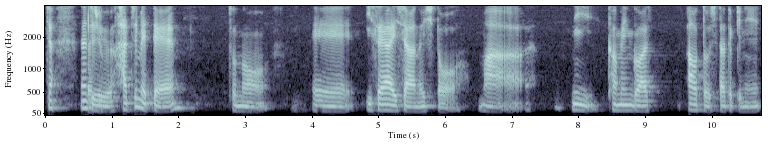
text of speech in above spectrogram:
じゃあなんていう初めてその、えー異性愛者の人、まあ、にカミングアウトした時に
